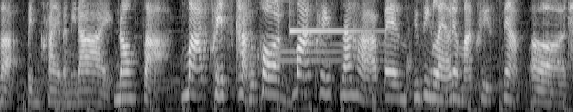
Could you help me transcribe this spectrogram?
จะเป็นใครไปไม่ได้ นอกจาก มาร์คคริสค่ะทุกคนมาร์คคริสนะคะเป็นจริงๆแล้วเนี่ยมาร์คคริสเนี่ยท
